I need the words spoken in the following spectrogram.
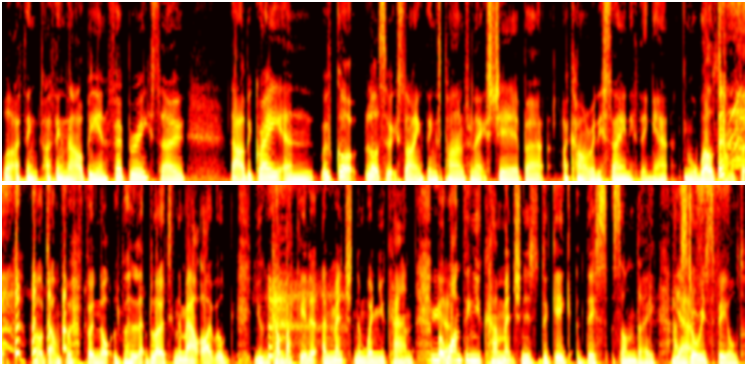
well, I think I think that'll be in February. So that'll be great, and we've got lots of exciting things planned for next year. But I can't really say anything yet. Well, well done for well done for, for not blurting them out. I will. You can come back in and mention them when you can. But Yeah. one thing you can mention is the gig this Sunday at Yes. Storey's Field.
